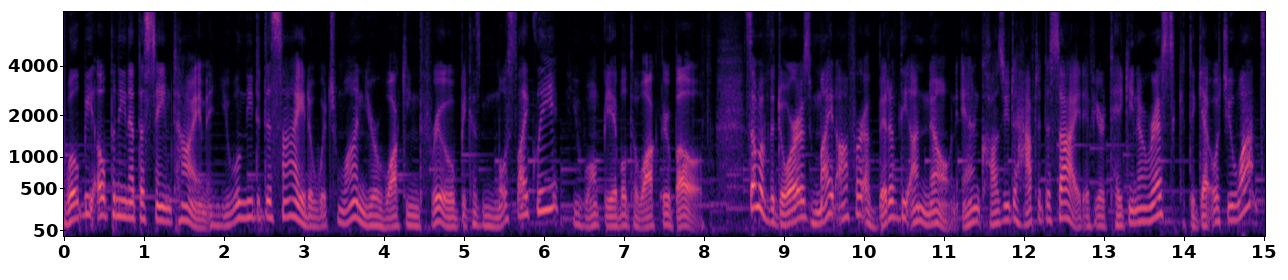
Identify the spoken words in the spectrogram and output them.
will be opening at the same time, and you will need to decide which one you're walking through because most likely you won't be able to walk through both. Some of the doors might offer a bit of the unknown and cause you to have to decide if you're taking a risk to get what you want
